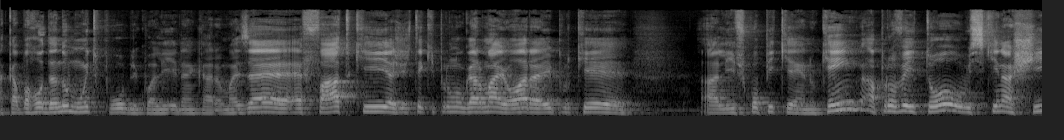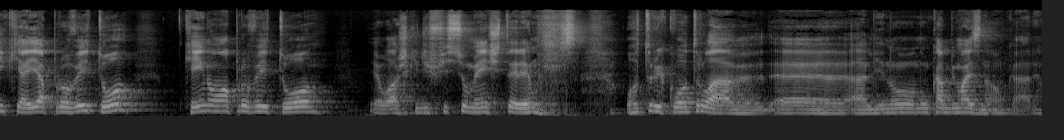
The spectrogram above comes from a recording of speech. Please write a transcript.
acaba rodando muito público ali, né, cara? Mas é, é fato que a gente tem que ir para um lugar maior aí, porque ali ficou pequeno. Quem aproveitou o Esquina Chique aí aproveitou. Quem não aproveitou, eu acho que dificilmente teremos outro encontro lá. É, ali não, não cabe mais não, cara.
